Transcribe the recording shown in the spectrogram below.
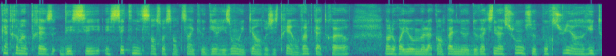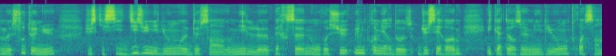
93 décès et 7165 guérisons ont été enregistrées en 24 heures. Dans le royaume, la campagne de vaccination se poursuit à un rythme soutenu. Jusqu'ici, 18 200 000 personnes ont reçu une première dose du sérum et 14 300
